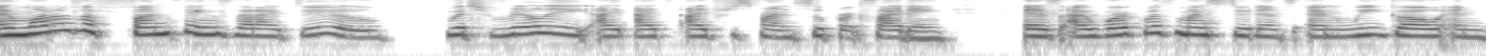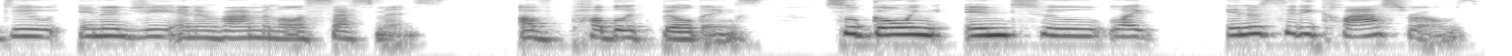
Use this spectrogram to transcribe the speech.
And one of the fun things that i do which really i i, I just find super exciting is I work with my students and we go and do energy and environmental assessments of public buildings. So going into like inner city classrooms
